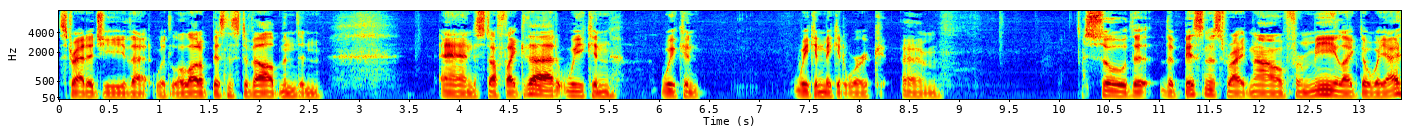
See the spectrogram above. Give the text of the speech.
strategy that with a lot of business development and and stuff like that we can we can we can make it work. Um so the the business right now for me like the way I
